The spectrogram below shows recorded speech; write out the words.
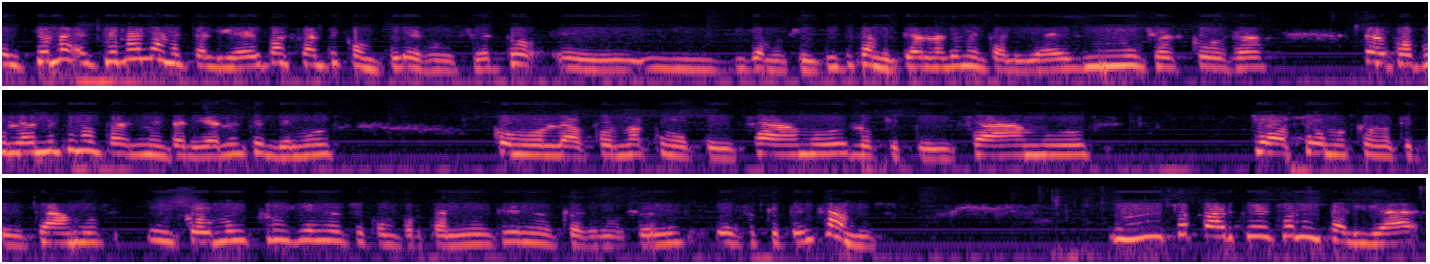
el tema el tema de la mentalidad es bastante complejo, ¿cierto? Eh, y, digamos, científicamente hablando de mentalidad es muchas cosas, pero popularmente menta- mentalidad lo entendemos como la forma como pensamos, lo que pensamos, qué hacemos con lo que pensamos y cómo influye en nuestro comportamiento y en nuestras emociones eso que pensamos. Mucha parte de esa mentalidad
